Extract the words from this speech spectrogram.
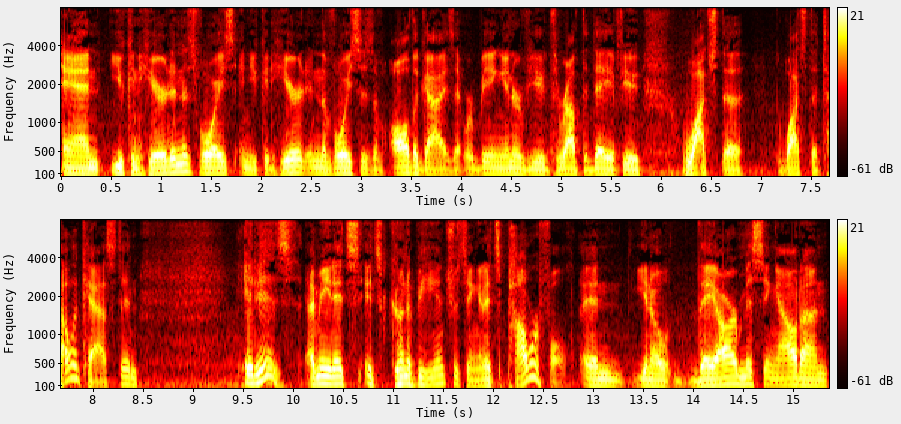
And you can hear it in his voice, and you could hear it in the voices of all the guys that were being interviewed throughout the day. If you watch the watch the telecast, and it is. I mean, it's it's going to be interesting and it's powerful. And you know, they are missing out on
